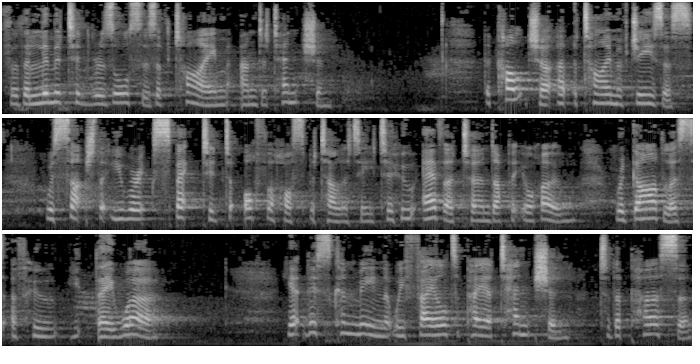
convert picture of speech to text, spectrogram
for the limited resources of time and attention. The culture at the time of Jesus was such that you were expected to offer hospitality to whoever turned up at your home, regardless of who they were. Yet this can mean that we fail to pay attention to the person,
